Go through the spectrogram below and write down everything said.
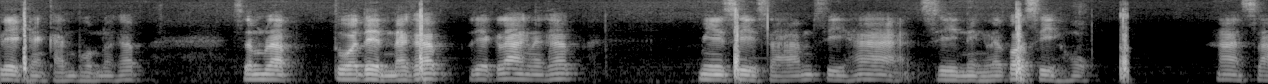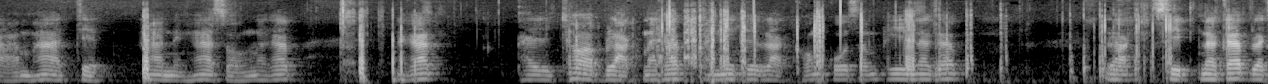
เลขแข่งขันผมนะครับสำหรับ ตัวเด่นนะครับเลขล่างนะครับ มี 4 3 4 5 4 1 แล้วก็ 4 6 5 3 5 7 5 1 5 2 นะครับนะครับ ใครชอบหลักนะครับ อันนี้คือหลักของโกสัมพีนะครับ หลัก 10 นะครับ หลัก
